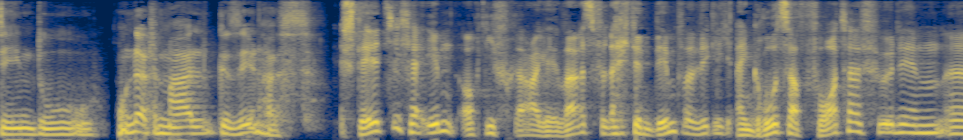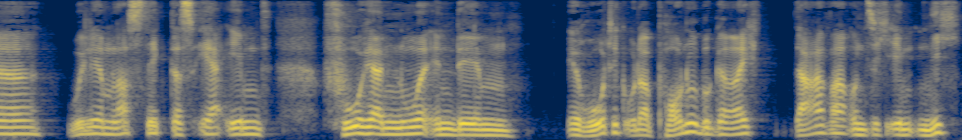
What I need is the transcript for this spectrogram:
den du hunderte Mal gesehen hast stellt sich ja eben auch die Frage, war es vielleicht in dem Fall wirklich ein großer Vorteil für den äh, William Lustig, dass er eben vorher nur in dem Erotik- oder Pornobereich da war und sich eben nicht,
